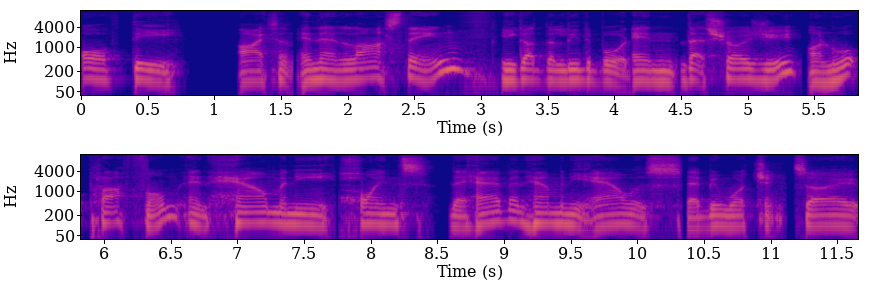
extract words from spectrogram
of the item. And then last thing, you got the leaderboard and that shows you on what platform and how many points they have and how many hours they've been watching. So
